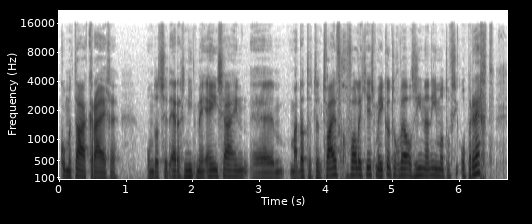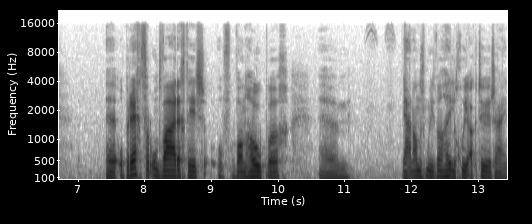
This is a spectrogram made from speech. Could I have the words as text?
commentaar krijgen omdat ze het ergens niet mee eens zijn, ehm, maar dat het een twijfelgevalletje is. Maar je kunt toch wel zien aan iemand of die oprecht, eh, oprecht verontwaardigd is of wanhopig. Ehm, ja, en anders moet je wel een hele goede acteur zijn.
